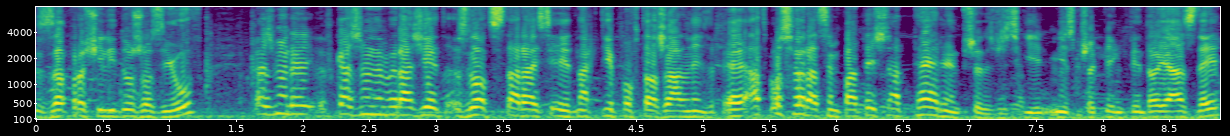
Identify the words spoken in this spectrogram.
zaprosili dużo Ziłów. Każdym, w każdym razie zlot Stara jest jednak niepowtarzalny. E, Atmosfera sympatyczna, teren przede wszystkim jest przepiękny do jazdy.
